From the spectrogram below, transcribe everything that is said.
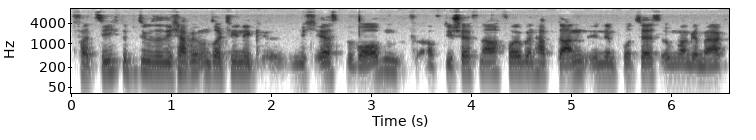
verzichtet, beziehungsweise ich habe in unserer Klinik mich erst beworben auf die Chefnachfolge und habe dann in dem Prozess irgendwann gemerkt,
